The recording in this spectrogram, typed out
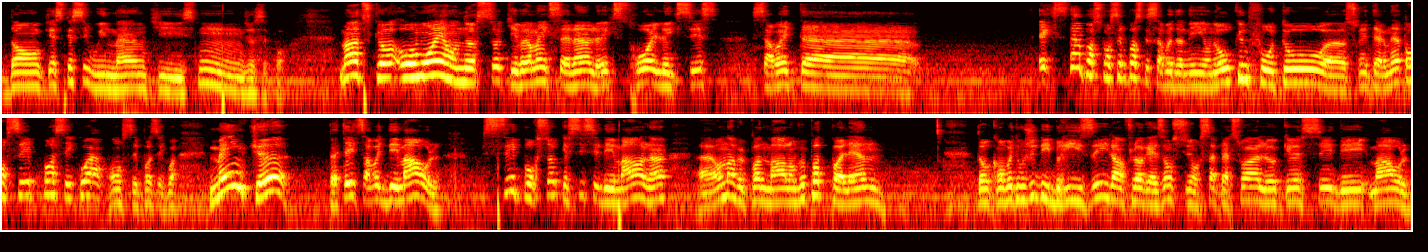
Donc, est-ce que c'est Winman qui... Hmm, je sais pas. Mais en tout cas, au moins, on a ça qui est vraiment excellent. Le X3 et le X6, ça va être... Euh, excitant parce qu'on sait pas ce que ça va donner. On n'a aucune photo euh, sur Internet. On sait pas c'est quoi. On sait pas c'est quoi. Même que, peut-être ça va être des mâles. C'est pour ça que si c'est des mâles, hein, euh, on n'en veut pas de mâles, on veut pas de pollen. Donc, on va être obligé de les briser en floraison si on s'aperçoit que c'est des mâles.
